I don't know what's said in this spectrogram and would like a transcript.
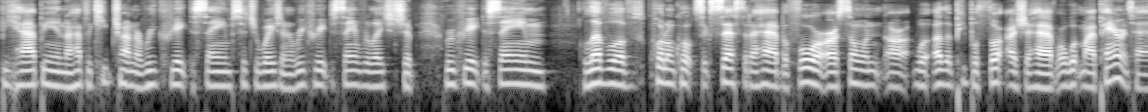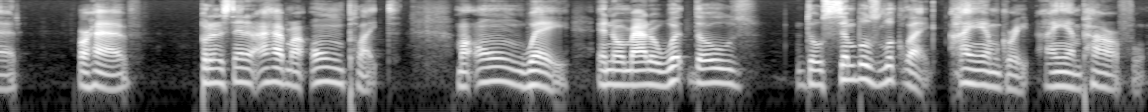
be happy and I have to keep trying to recreate the same situation, recreate the same relationship, recreate the same level of quote unquote success that I had before or someone or what other people thought I should have or what my parents had or have. But understand that I have my own plight, my own way. And no matter what those those symbols look like I am great, I am powerful.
